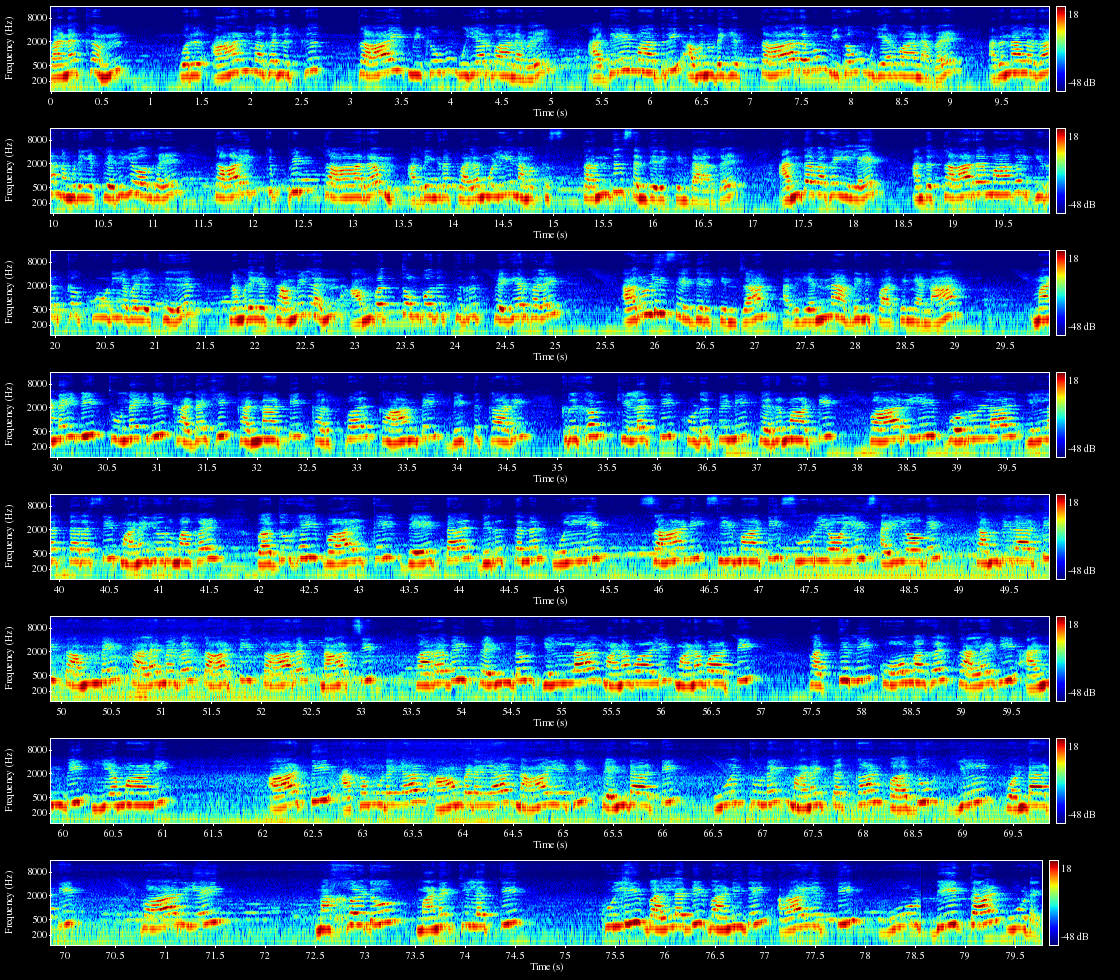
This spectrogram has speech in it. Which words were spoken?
வணக்கம். ஒரு ஆண் மகனுக்கு தாய் மிகவும் உயர்வானவள். அதே மாதிரி அவனுடைய தாரமும் மிகவும் உயர்வானவள். அதனால தான் நம்முடைய பெரியோர்கள் தாய்க்கு பின் தாரம் அப்படிங்கிற பழமொழியை நமக்கு தந்து சென்றிருக்கின்றார்கள். அந்த வகையிலே அந்த தாரமாக இருக்கக்கூடியவளுக்கு நம்முடைய தமிழன் ஐம்பத்தொன்பது திருப்பெயர்களை அருளி செய்திருக்கின்றான். அது என்ன அப்படின்னு பார்த்தீங்கன்னா மனைவி துணைவி கடகி கண்ணாட்டி கற்பால் காந்தை வீட்டுக்காரி கிருகம் கிளத்தி குடுப்பினி பெருமாட்டி பாரியை பொருளால் இல்லத்தரசி மனையொரு மகள் வதுகை வாழ்க்கை வேட்டாள் விருத்தனன் உள்ளி சாணி சீமாட்டி சூரியோயை சையோகை தம்பிராட்டி தம்மை தலைமகள் தாட்டி தாரம் நாச்சி பறவை பெண்டு இல்லாள் மணவாளி மணவாட்டி பத்தினி கோமகள் தலைவி அன்பி இயமானி ஆட்டி அகமுடையாள் ஆம்படையாள் நாயகி பெண்டாட்டி ஊழ்துணை மனைத்தக்கான் வது இல் கொண்டாட்டி பாரியை மகடு மணக்கிழத்தி குழி வல்லபி வனிதை ஆயத்தி ஊ- வீட்டாள் ஊடை.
